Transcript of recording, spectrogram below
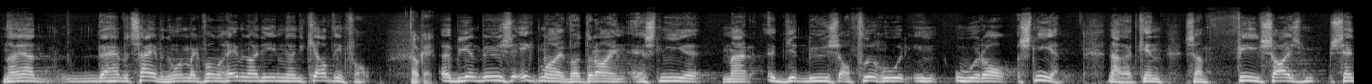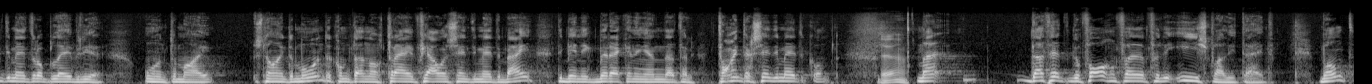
Nou ja, daar hebben we het cijfer noemen, maar ik wil nog even naar die, naar die. Oké. Het begint bij ik mooi wat Rijn en snieën, maar het gaat bij al vlug oer in oeral snieën. Nou, dat kan zo'n 4, 6 centimeter opleveren om te mooi snijden te moon. Er komt dan nog 3, 4 centimeter bij. Die ben ik berekeningen dat er 20 centimeter komt. Ja. Maar dat heeft gevolgen van, van de ijskwaliteit. Want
